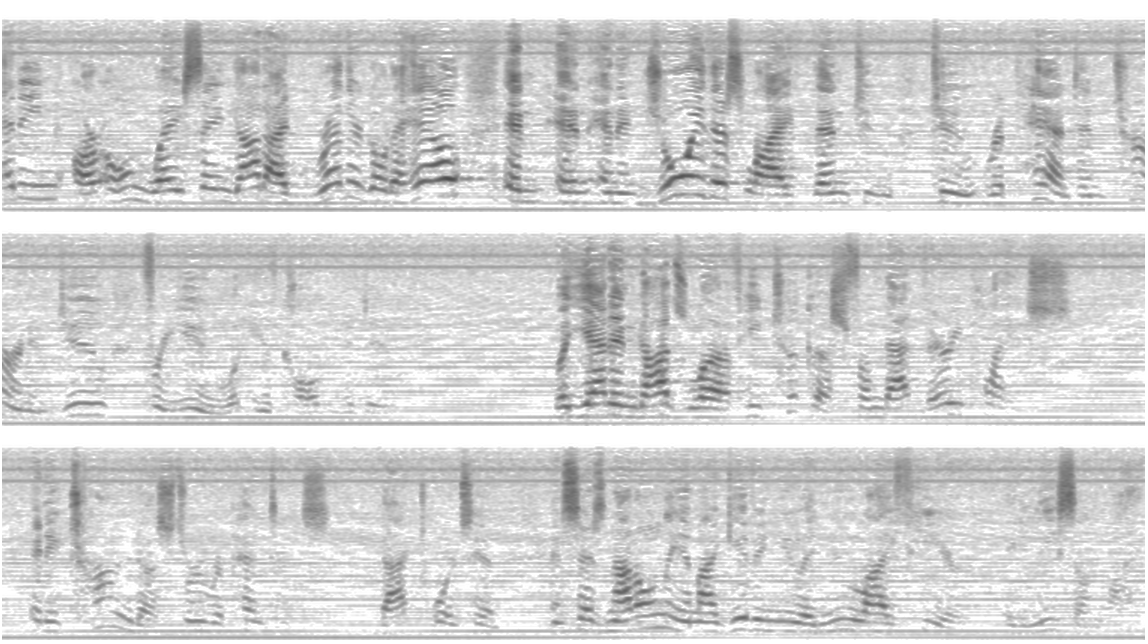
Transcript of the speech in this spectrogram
heading our own way, saying, God, I'd rather go to hell and, and, and enjoy this life than to, to repent and turn and do for you what you've called me to do. But yet, in God's love, He took us from that very place and He turned us through repentance back towards Him and says, Not only am I giving you a new life here, a lease on life,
